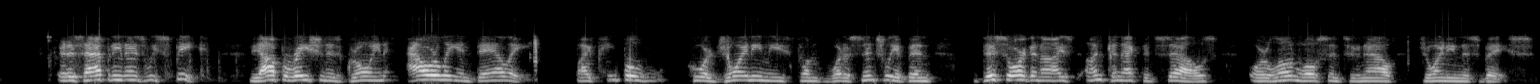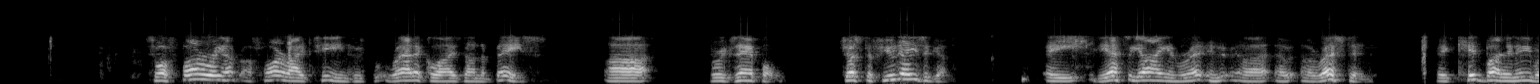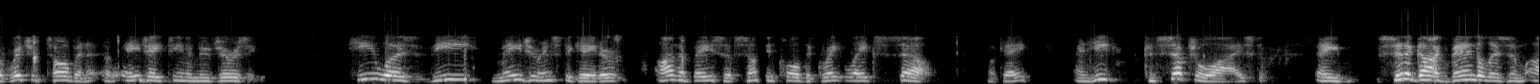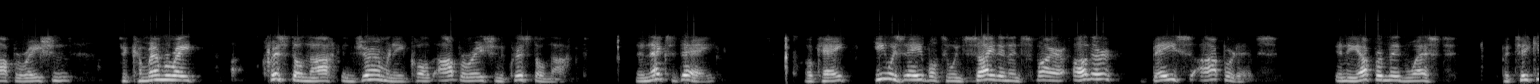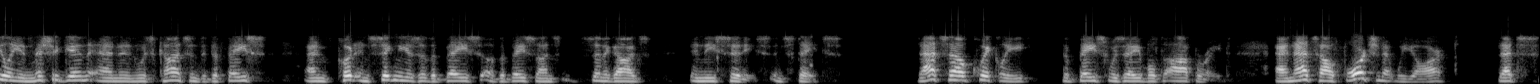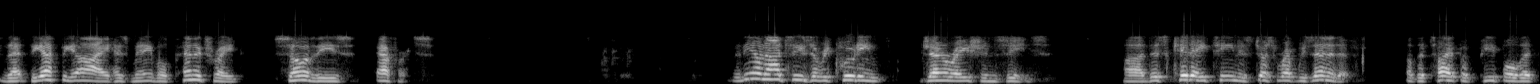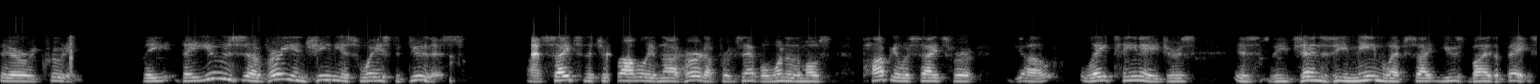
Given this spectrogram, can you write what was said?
It is happening as we speak. The operation is growing hourly and daily by people who are joining these from what essentially have been disorganized, unconnected cells or lone wolves into now joining this base. So a far right, a far right teen who's radicalized on the base, uh, for example, just a few days ago, a the FBI in, uh, arrested a kid by the name of Richard Tobin, of age 18 in New Jersey. He was the major instigator on the base of something called the Great Lakes Cell, okay? And he conceptualized a synagogue vandalism operation to commemorate Kristallnacht in Germany called Operation Kristallnacht. The next day, okay, he was able to incite and inspire other base operatives in the upper Midwest, particularly in Michigan and in Wisconsin, to deface and put insignias of the base of the base on synagogues in these cities and states. That's how quickly the base was able to operate. And that's how fortunate we are that's, that the FBI has been able to penetrate some of these efforts. The neo-Nazis are recruiting Generation Zs. Uh, this Kid 18 is just representative of the type of people that they're recruiting. They, they use uh, very ingenious ways to do this. Uh, sites that you probably have not heard of. For example, one of the most popular sites for uh, late teenagers is the Gen Z meme website used by the base.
